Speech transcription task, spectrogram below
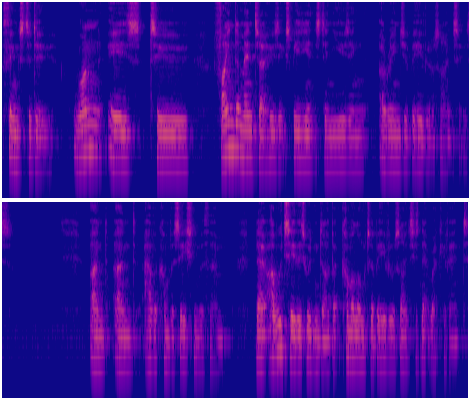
things to do. One is to find a mentor who's experienced in using a range of behavioural sciences and and have a conversation with them. Now, I would say this, wouldn't I? But come along to a behavioural sciences network event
